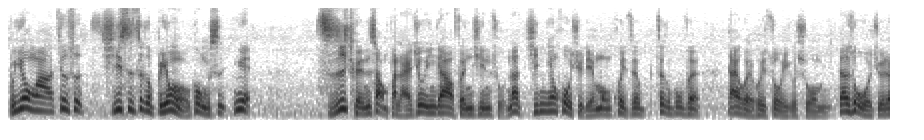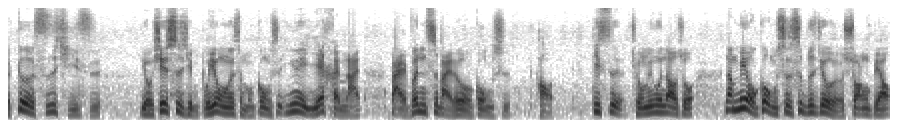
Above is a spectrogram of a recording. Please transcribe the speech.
不用啊。就是其实这个不用有共识，因为职权上本来就应该要分清楚。那今天或许联盟会这这个部分待会会做一个说明，但是我觉得各司其职，有些事情不用有什么共识，因为也很难百分之百都有共识。好，第四，球迷问到说，那没有共识是不是就有双标？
